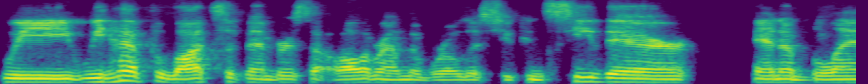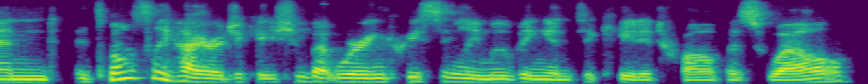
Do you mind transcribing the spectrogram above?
we, we have lots of members all around the world, as you can see there and a blend. It's mostly higher education, but we're increasingly moving into K to 12 as well.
